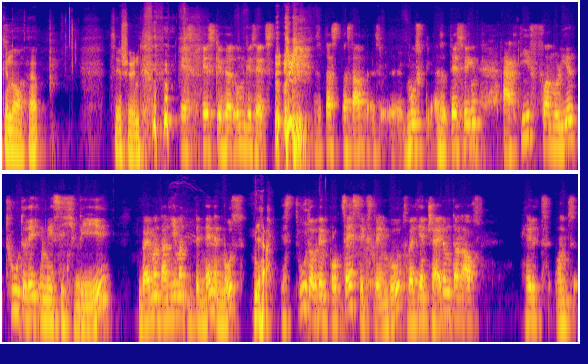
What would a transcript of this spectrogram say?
Genau, ja. Sehr schön. Es, es, gehört umgesetzt. Also das, das darf, also muss, also deswegen aktiv formulieren tut regelmäßig weh, weil man dann jemanden benennen muss. Ja. Es tut aber den Prozess extrem gut, weil die Entscheidung dann auch hält. Und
